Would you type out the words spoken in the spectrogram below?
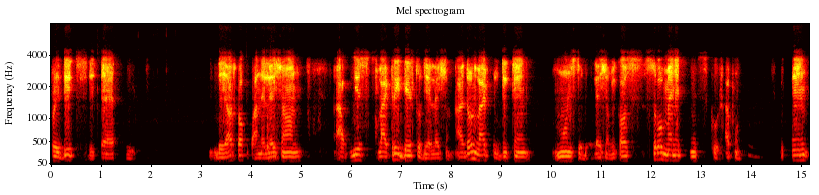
predict the, uh, the outcome of an election at least like three days to the election. I don't like predicting months to the election because so many things could happen between,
